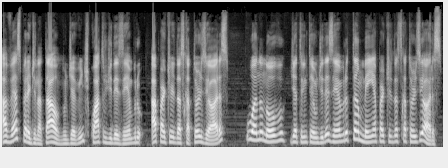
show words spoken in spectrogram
a véspera de Natal, no dia 24 de dezembro, a partir das 14 horas, o Ano Novo, dia 31 de dezembro, também a partir das 14 horas.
